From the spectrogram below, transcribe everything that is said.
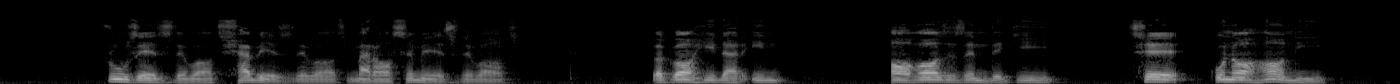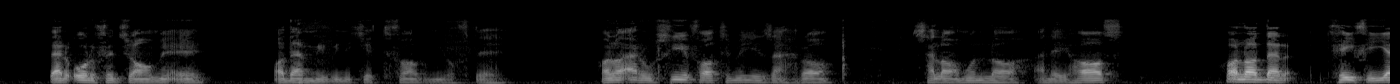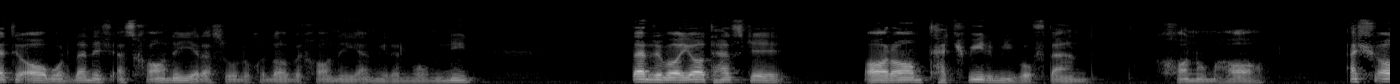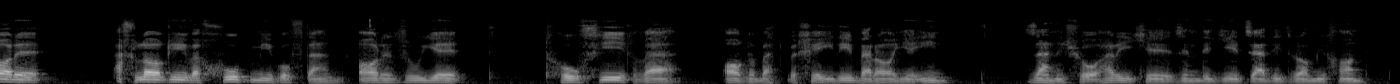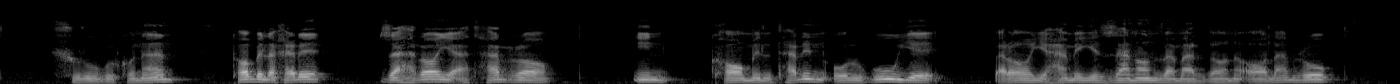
روز ازدواج شب ازدواج مراسم ازدواج. و گاهی در این آغاز زندگی چه گناهانی در عرف جامعه آدم می‌بینه که اتفاق میفته حالا عروسی فاطمه زهرا سلام الله علیهاست. حالا در کیفیت آوردنش از خانه رسول خدا به خانه امیر المومنین در روایات هست که آرام تکبیر می گفتند خانم ها اشعار اخلاقی و خوب می گفتند آرزوی توفیق و عاقبت به خیری برای این زن شوهری که زندگی جدید را می‌خوان شروع بکنن تا بالاخره زهرای اطهر را این کاملترین الگوی برای همه زنان و مردان عالم رو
